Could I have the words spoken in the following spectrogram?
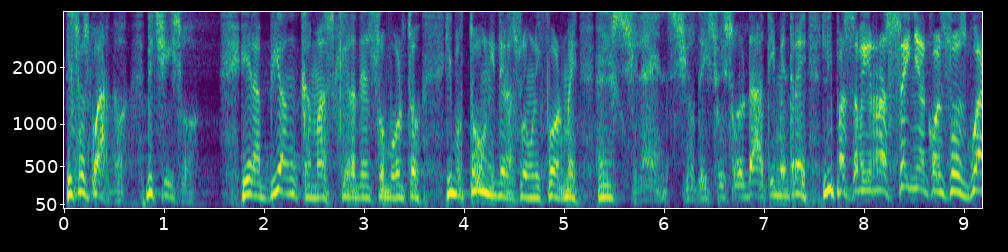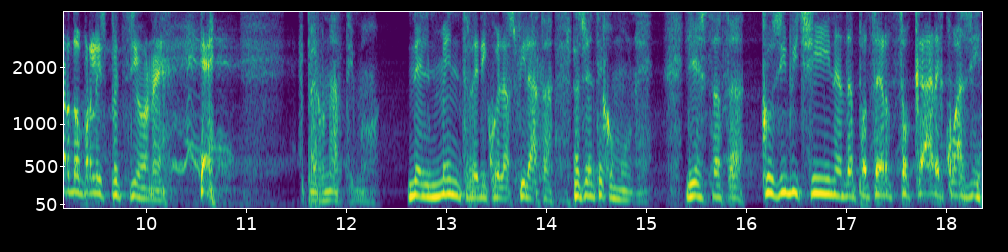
Il suo sguardo, deciso, e la bianca maschera del suo volto, i bottoni della sua uniforme e il silenzio dei suoi soldati mentre li passava in rassegna col suo sguardo per l'ispezione. e per un attimo, nel mentre di quella sfilata, la gente comune gli è stata così vicina da poter toccare quasi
